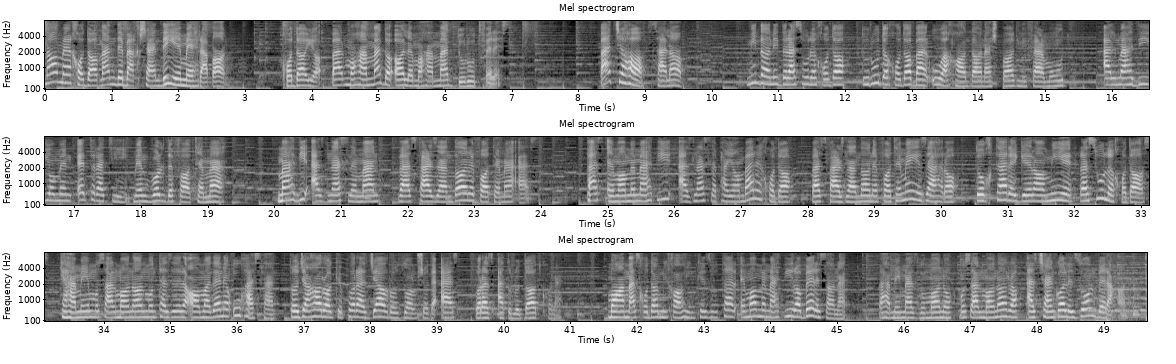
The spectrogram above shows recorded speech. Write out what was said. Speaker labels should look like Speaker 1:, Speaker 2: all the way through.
Speaker 1: نام خداوند بخشنده مهربان. خدایا بر محمد و آل محمد درود فرست. بچه ها سلام. می‌دانید رسول خدا درود خدا بر او و خاندانش باد میفرمود المهدی و من اطرتی من ولد فاطمه. مهدی از نسل من و از فرزندان فاطمه است. پس امام مهدی از نسل پیامبر خدا و از فرزندان فاطمه زهرا دختر گرامی رسول خداست که همه مسلمانان منتظر آمدن او هستند تا جهان را که پر از جور و ظلم شده است پر از عدل و داد کند. ما هم از خدا می‌خواهیم که زودتر امام مهدی را برساند و همه مظلومان و مسلمانان را از چنگال ظلم برهاند.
